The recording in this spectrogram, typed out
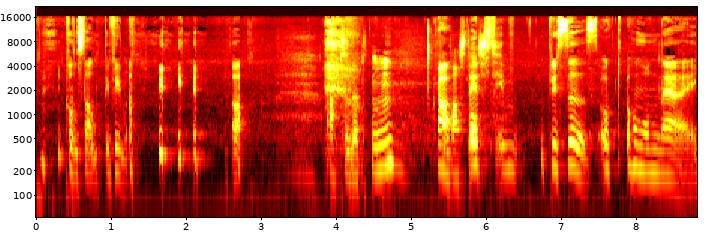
Konstant i filmen. ja. Absolut. Mm. Ja, Fantastiskt. Och, precis. Och hon, eh,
